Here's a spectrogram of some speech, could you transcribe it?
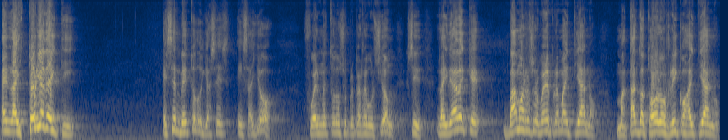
en la historia de Haití, ese método ya se ensayó, fue el método de su propia revolución. Es decir, la idea de que vamos a resolver el problema haitiano matando a todos los ricos haitianos,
